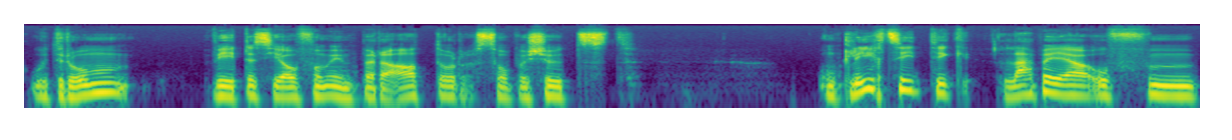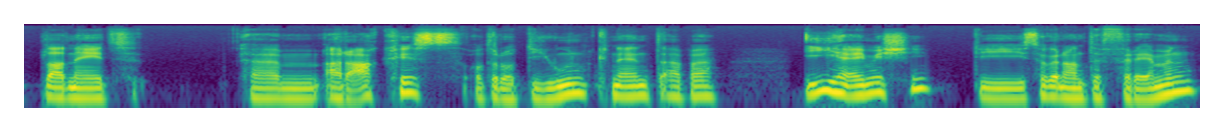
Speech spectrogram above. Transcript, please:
Und darum wird es ja auch vom Imperator so beschützt. Und gleichzeitig leben ja auf dem Planet ähm, Arrakis oder auch Dune genannt eben Einheimische, die sogenannten Fremen.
